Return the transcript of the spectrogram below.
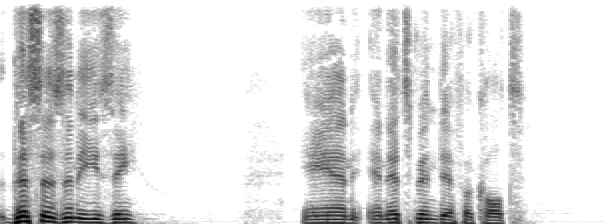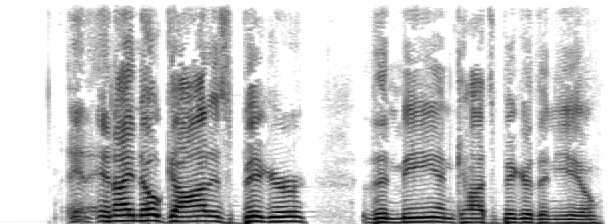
This isn't easy, and, and it's been difficult. And, and I know God is bigger than me, and God's bigger than you,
